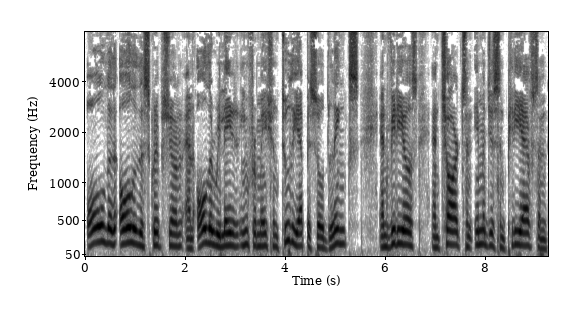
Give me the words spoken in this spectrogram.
all the all the description and all the related information to the episode, links and videos and charts and images and PDFs and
